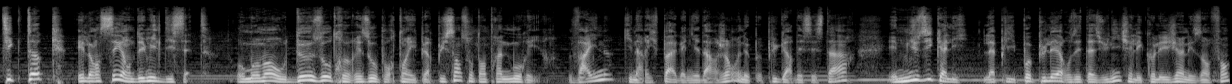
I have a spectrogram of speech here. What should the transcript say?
TikTok est lancé en 2017 au moment où deux autres réseaux pourtant hyper puissants sont en train de mourir. Vine, qui n'arrive pas à gagner d'argent et ne peut plus garder ses stars, et Musically, l'appli populaire aux États-Unis chez les collégiens et les enfants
